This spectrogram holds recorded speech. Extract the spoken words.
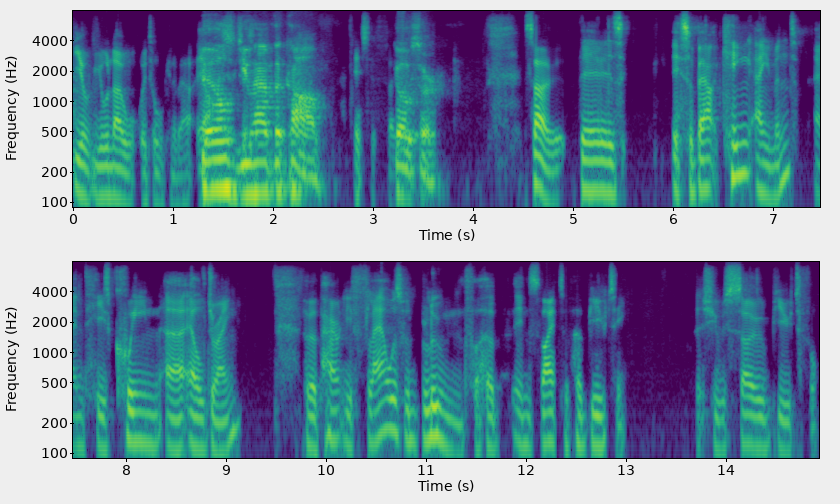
you'll you'll know what we're talking about. Yeah, Bill, it's you have the calm. it's just so Go, sir. So there's it's about King Aemond and his queen uh, Eldrene, who apparently flowers would bloom for her in sight of her beauty, that she was so beautiful.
